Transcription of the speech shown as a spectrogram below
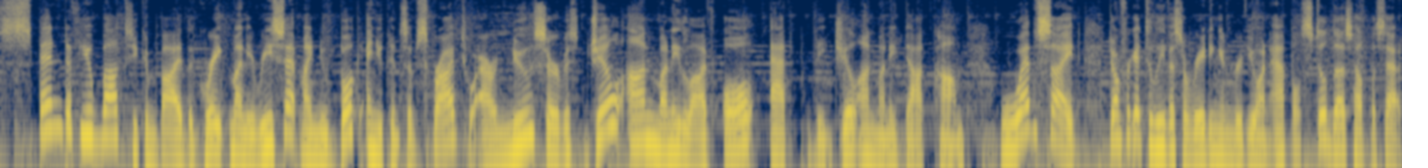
spend a few bucks, you can buy The Great Money Reset, my new book, and you can subscribe to our new service, Jill on Money Live, all at the JillOnMoney.com website. Don't forget to leave us a rating and review on Apple. Still does help us out.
